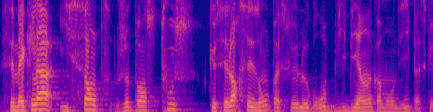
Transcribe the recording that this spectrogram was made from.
ces mecs-là, ils sentent, je pense, tous que c'est leur saison parce que le groupe vit bien, comme on dit, parce que,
